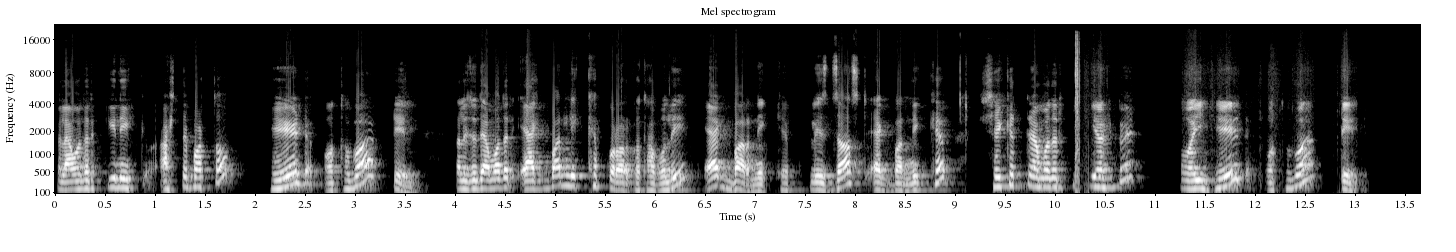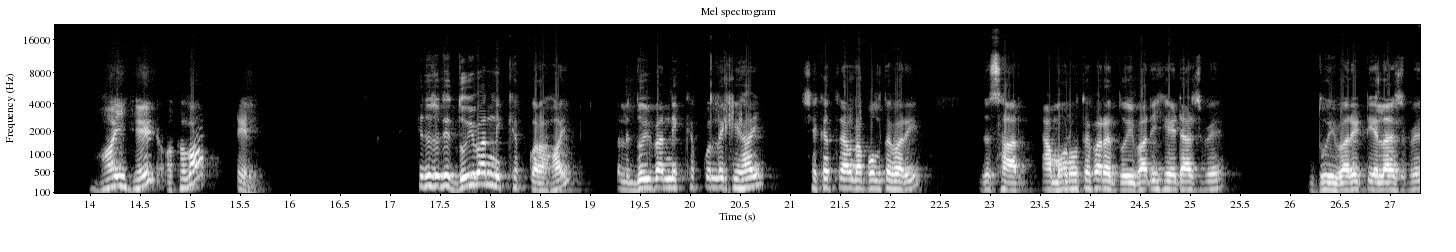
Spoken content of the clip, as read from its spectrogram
তাহলে আমাদের কি আসতে পারতো? হেড অথবা টেল। তাহলে যদি আমাদের একবার নিক্ষেপ করার কথা বলি, একবার নিক্ষেপ, প্লিজ জাস্ট একবার নিক্ষেপ, সেক্ষেত্রে আমাদের কি কি আসবে? হয় হেড অথবা টেল। হয় হেড অথবা টেল। কিন্তু যদি দুইবার নিক্ষেপ করা হয়, তাহলে দুইবার নিক্ষেপ করলে কি হয়? সেক্ষেত্রে আমরা বলতে পারি যে, স্যার, এমন হতে পারে দুইবারই হেড আসবে। দুইবারই টেল আসবে,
